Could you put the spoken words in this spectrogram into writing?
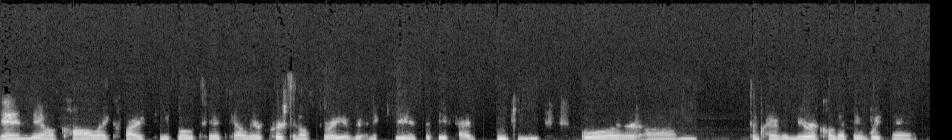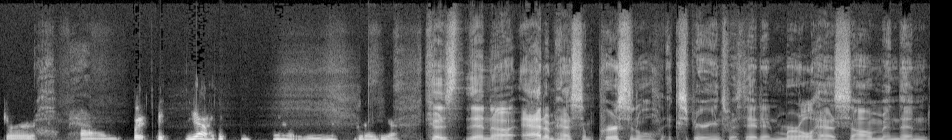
and they'll call like five people to tell their personal story of an experience that they've had spooky, or um, some kind of a miracle that they've witnessed, or oh um, but it, yeah, it's, I know what you mean. It's a good idea. because then uh, adam has some personal experience with it and merle has some and then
